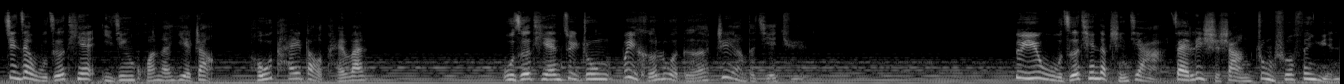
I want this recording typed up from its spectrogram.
现在武则天已经还完业障，投胎到台湾。武则天最终为何落得这样的结局？对于武则天的评价，在历史上众说纷纭，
